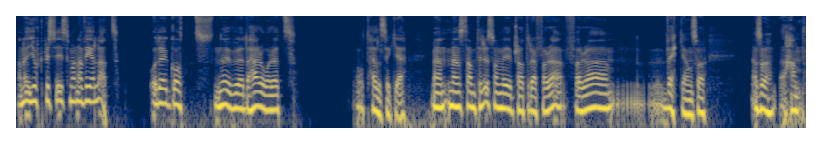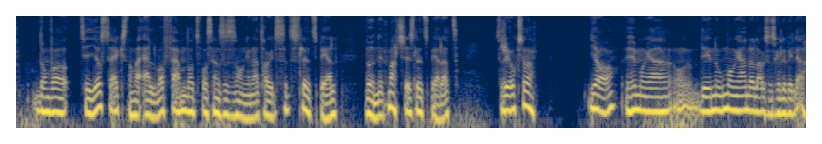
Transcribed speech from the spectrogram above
Han har gjort precis som han har velat. Och det har gått nu eh, det här året åt helsike. Men, men samtidigt som vi pratade förra, förra mm, veckan så Alltså, han, de var 10 och 6, de var 11 och 5 de två senaste säsongerna, tagit sig till slutspel, vunnit matcher i slutspelet. Så det är också, ja, hur många, det är nog många andra lag som skulle vilja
